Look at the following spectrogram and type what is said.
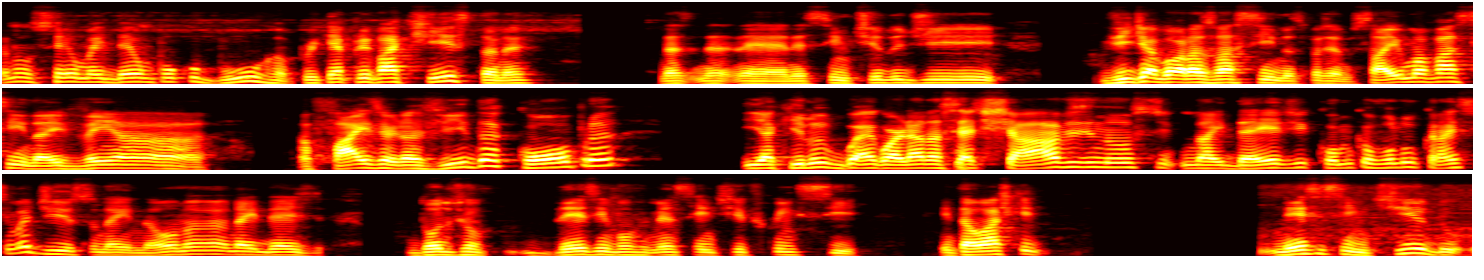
eu não sei, uma ideia um pouco burra, porque é privatista, né? Nesse, né, nesse sentido de. Vide agora as vacinas, por exemplo. Sai uma vacina, aí vem a, a Pfizer da vida, compra, e aquilo é guardado a sete chaves no, na ideia de como que eu vou lucrar em cima disso, né? E não na, na ideia de, do desenvolvimento científico em si. Então, acho que nesse sentido,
